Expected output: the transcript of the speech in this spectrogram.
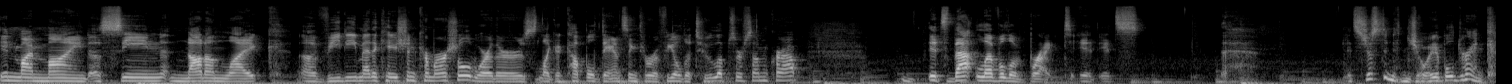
in my mind a scene not unlike a VD medication commercial where there's like a couple dancing through a field of tulips or some crap. It's that level of bright. It, it's it's just an enjoyable drink.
